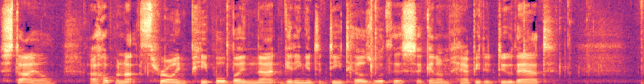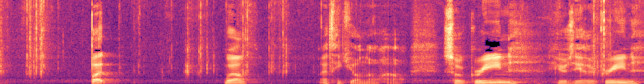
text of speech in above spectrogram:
style. I hope I'm not throwing people by not getting into details with this. Again, I'm happy to do that. But, well, I think you all know how. So green, here's the other green.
